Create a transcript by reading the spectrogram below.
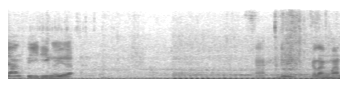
ยางฟรีทิ้งเลยอะอะดูกำลังมัน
